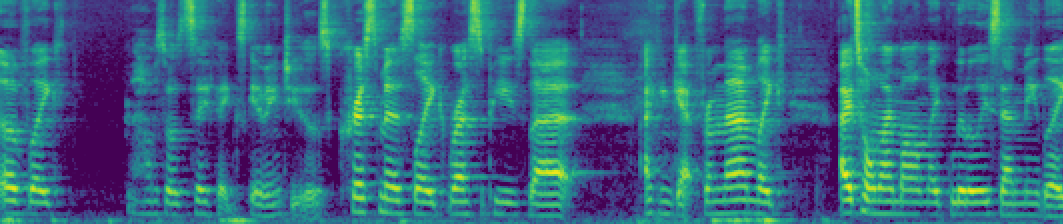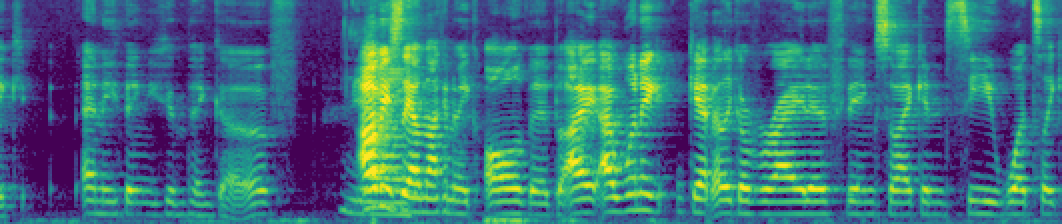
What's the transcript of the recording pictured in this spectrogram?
of like I was about to say Thanksgiving, Jesus, Christmas like recipes that I can get from them. Like I told my mom, like literally send me like anything you can think of. Obviously, I'm not gonna make all of it, but I I want to get like a variety of things so I can see what's like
